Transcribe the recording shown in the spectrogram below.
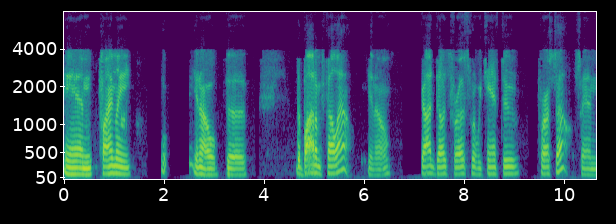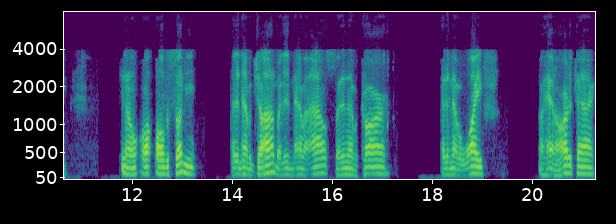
And finally, you know, the the bottom fell out, you know. God does for us what we can't do for ourselves. And, you know, all, all of a sudden, I didn't have a job. I didn't have a house. I didn't have a car. I didn't have a wife. I had a heart attack.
